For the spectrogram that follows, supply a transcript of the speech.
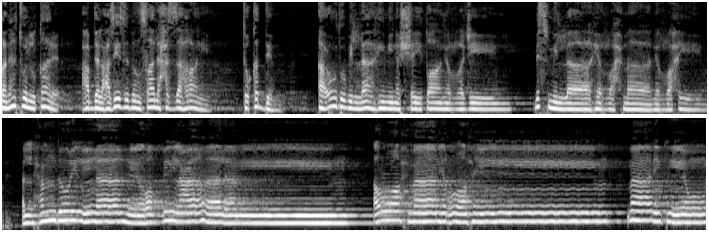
قناة القارئ عبد العزيز بن صالح الزهراني تقدم. أعوذ بالله من الشيطان الرجيم. بسم الله الرحمن الرحيم. الحمد لله رب العالمين. الرحمن الرحيم. مالك يوم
